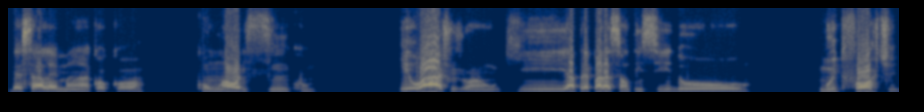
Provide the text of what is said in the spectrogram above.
dessa alemã, a Cocó, com 1 hora e 5. Eu acho, João, que a preparação tem sido muito forte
